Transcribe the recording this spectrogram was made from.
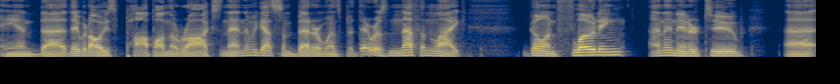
and uh, they would always pop on the rocks and that and then we got some better ones but there was nothing like going floating on an inner tube uh,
